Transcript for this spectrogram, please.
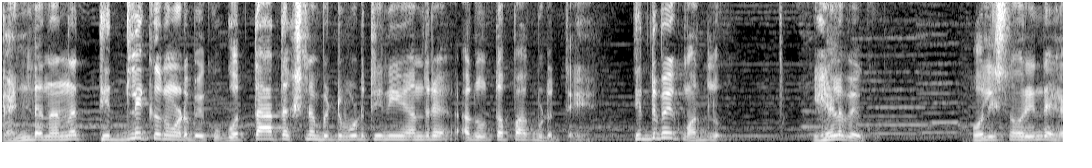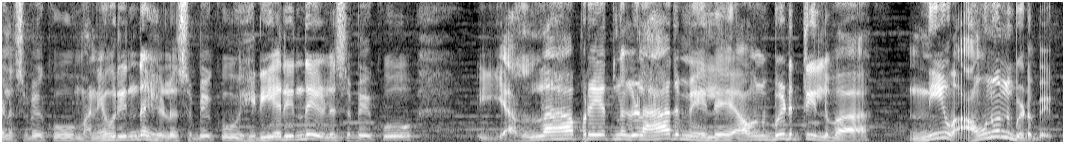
ಗಂಡನನ್ನು ತಿದ್ಲಿಕ್ಕೆ ನೋಡಬೇಕು. ಗೊತ್ತಾದ ತಕ್ಷಣ ಬಿಟ್ಟು ಬಿಡ್ತೀನಿ ಅಂದರೆ ಅದು ತಪ್ಪಾಗ್ಬಿಡುತ್ತೆ. ತಿದ್ದಬೇಕು ಮೊದಲು. ಹೇಳಬೇಕು. ಪೊಲೀಸ್ನವರಿಂದ ಹೇಳಿಸ್ಬೇಕು, ಮನೆಯವರಿಂದ ಹೇಳಿಸಬೇಕು, ಹಿರಿಯರಿಂದ ಹೇಳಿಸಬೇಕು. ಎಲ್ಲ ಪ್ರಯತ್ನಗಳಾದ ಮೇಲೆ ಅವನು ಬಿಡ್ತಿಲ್ವಾ? ನೀವು ಅವನನ್ನು ಬಿಡಬೇಕು.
